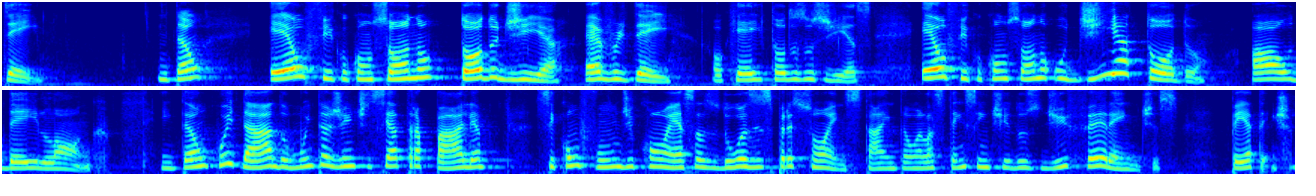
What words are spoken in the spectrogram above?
day. Então, eu fico com sono todo dia, every day, ok? Todos os dias. Eu fico com sono o dia todo, all day long. Então, cuidado, muita gente se atrapalha, se confunde com essas duas expressões, tá? Então, elas têm sentidos diferentes. Pay attention.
